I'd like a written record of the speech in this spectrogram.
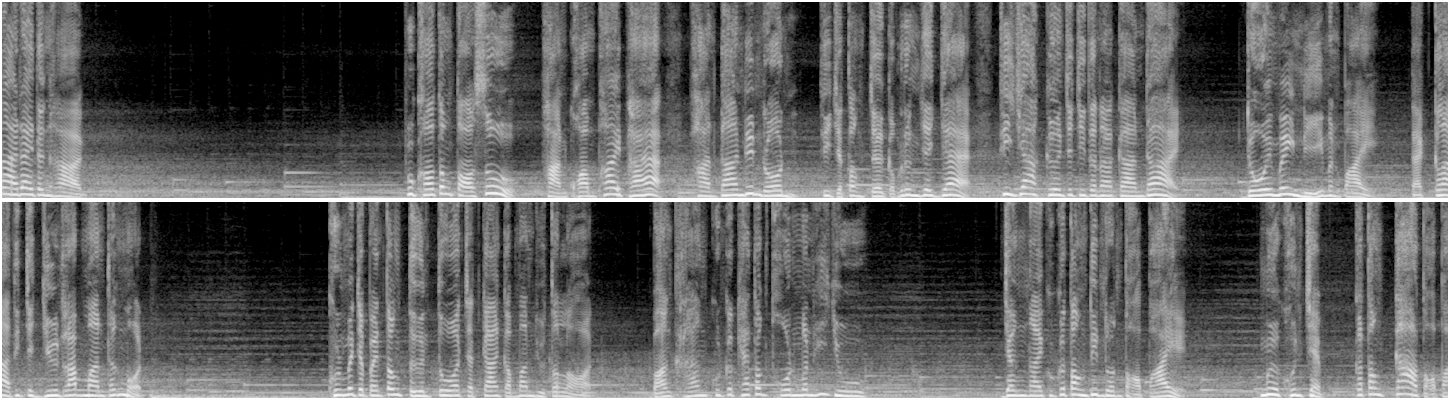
ง่ายได้ต่างหาก พวกเขาต้องต่อสู้ผ่านความพ่ายแพ้ ผ่านการดิ้นรนที่จะต้องเจอกับเรื่องแย่ๆที่ยากเกินจะจินตนาการได้ โดยไม่หนีมันไป แต่กล้าที่จะยืนรับมันทั้งหมด คุณไม่จะเป็นต้องตื่นตัวจัดการกับมันอยู่ตลอด บางครั้งคุณก็แค่ต้องทนมันให้อยู่ ยังไงคุณก็ต้องดิ้นรนต่อไป เมื่อคุณเจ็บก็ต้องก้าวต่อไป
